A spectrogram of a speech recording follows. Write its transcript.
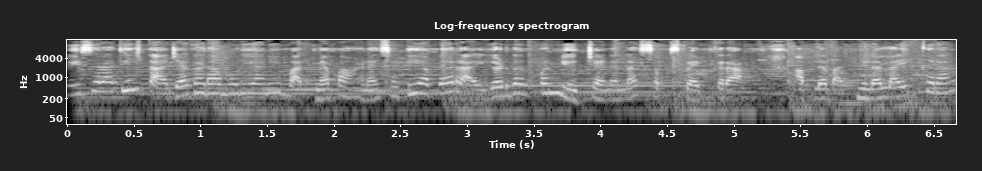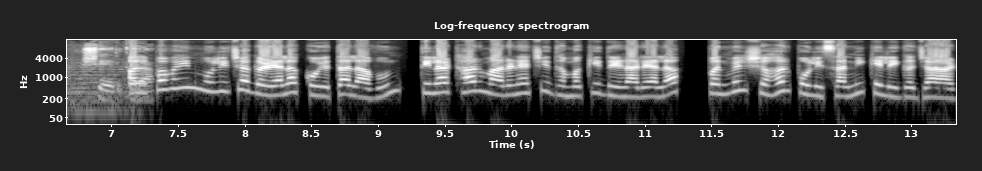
परिसरातील ताज्या घडामोडी आणि बातम्या पाहण्यासाठी आपल्या रायगड दर्पण न्यूज चॅनलला सबस्क्राईब करा. आपल्या बातमीला लाईक करा शेअर करा. अल्पवयीन मुलीच्या गळ्याला कोयता लावून तिला ठार मारण्याची धमकी देणाऱ्याला पनवेल शहर पोलिसांनी केले गजाआड.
